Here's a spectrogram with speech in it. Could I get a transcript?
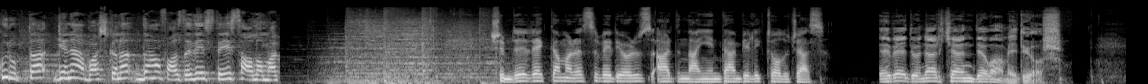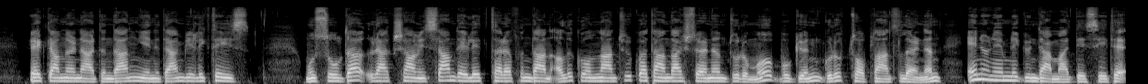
grupta genel başkana daha fazla desteği sağlamak. Şimdi reklam arası veriyoruz ardından yeniden birlikte olacağız. Eve dönerken devam ediyor. Reklamların ardından yeniden birlikteyiz. Musul'da Irak Şam İslam Devleti tarafından alıkonulan Türk vatandaşlarının durumu bugün grup toplantılarının en önemli gündem maddesiydi.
